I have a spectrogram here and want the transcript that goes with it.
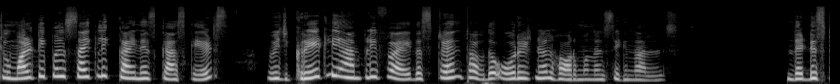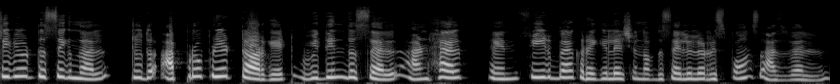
to multiple cyclic kinase cascades which greatly amplify the strength of the original hormonal signals. They distribute the signal to the appropriate target within the cell and help in feedback regulation of the cellular response as well.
